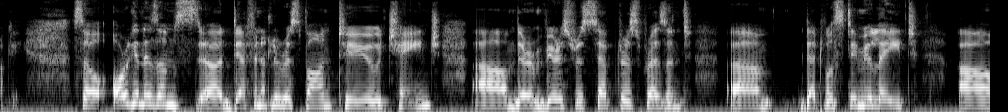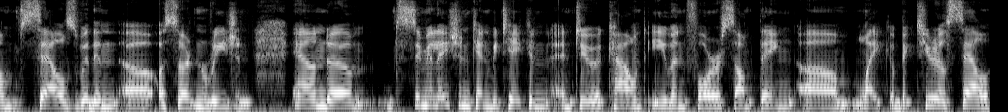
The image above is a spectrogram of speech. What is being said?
Okay, so organisms uh, definitely respond to change. Um, there are various receptors present um, that will stimulate um, cells within uh, a certain region. And um, simulation can be taken into account even for something um, like a bacterial cell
